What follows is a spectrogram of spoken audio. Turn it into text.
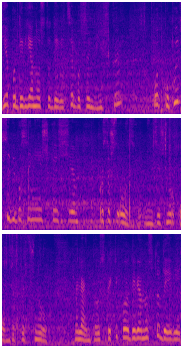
Є по 99. Це босоніжки. От купив собі босоніжки ще. Просто ось він зі шнурком, вже хтось шнурок. Гляньте, ось такі по 99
